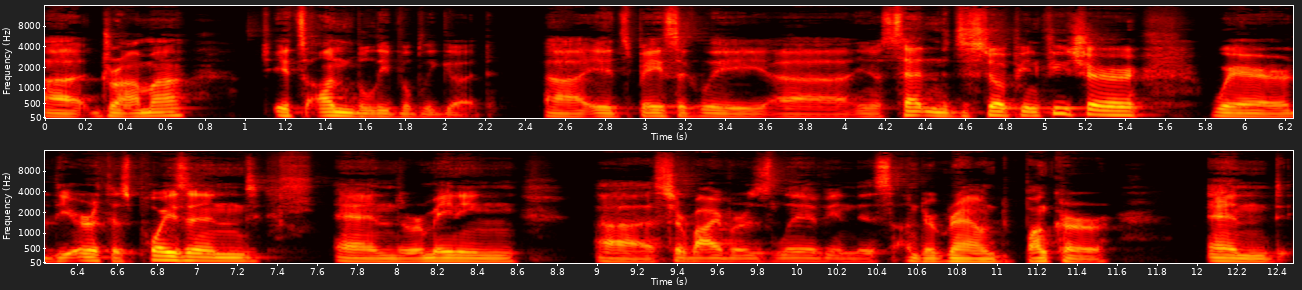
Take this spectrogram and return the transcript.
uh, drama. It's unbelievably good. Uh, it's basically uh, you know set in the dystopian future where the Earth is poisoned and the remaining uh, survivors live in this underground bunker. And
